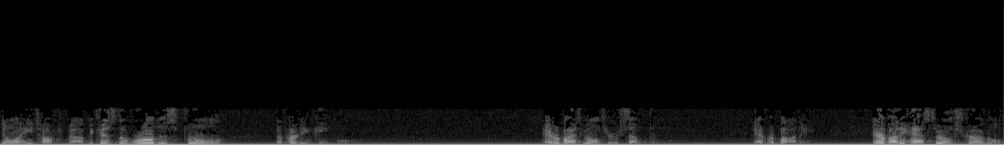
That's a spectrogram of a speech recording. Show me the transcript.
than what he talked about because the world is full of hurting people. Everybody's going through something. Everybody. Everybody has their own struggle.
